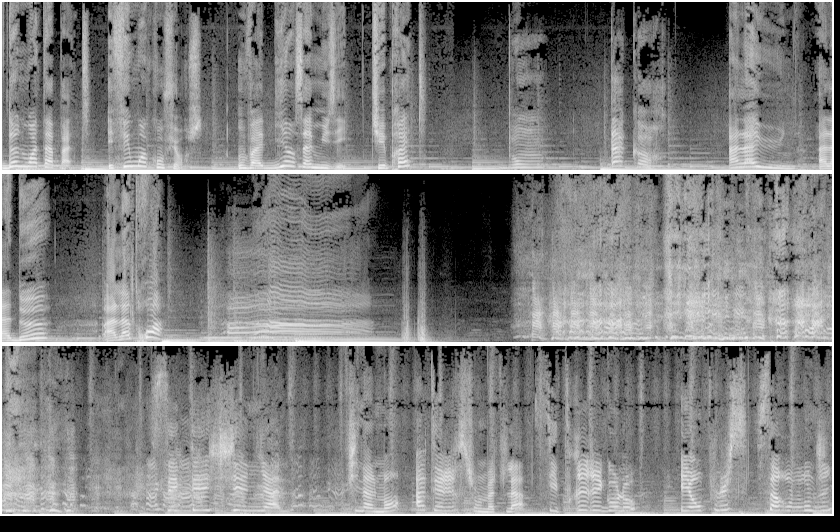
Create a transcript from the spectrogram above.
Donne-moi ta patte et fais-moi confiance. On va bien s'amuser. Tu es prête? Bon, d'accord. À la une, à la deux, à la trois. C'était génial Finalement, atterrir sur le matelas, c'est très rigolo. Et en plus, ça rebondit.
